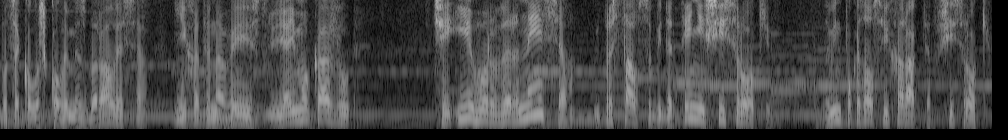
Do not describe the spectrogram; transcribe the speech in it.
бо це коло школи ми збиралися їхати на виїзд. Я йому кажу, чи Ігор вернися і пристав собі дитині 6 років. Ну, Він показав свій характер в 6 років,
